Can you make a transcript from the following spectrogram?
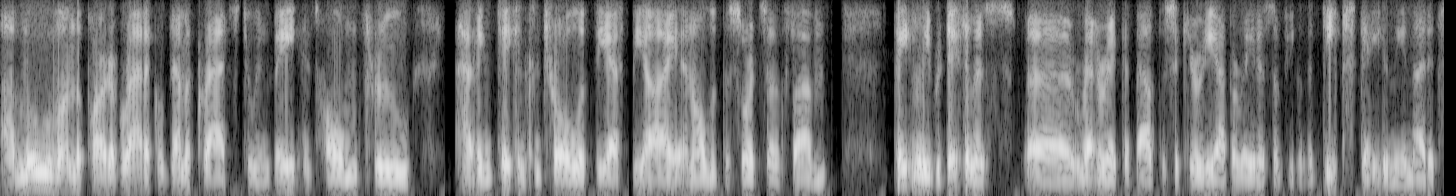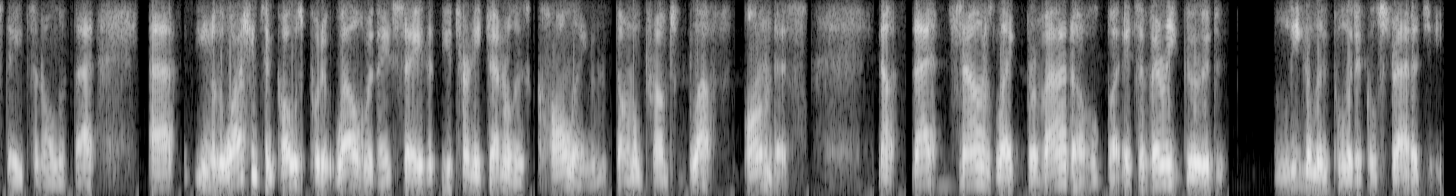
uh, move on the part of radical Democrats to invade his home through having taken control of the FBI and all of the sorts of um, patently ridiculous uh, rhetoric about the security apparatus of you know the deep state in the United States and all of that. Uh, you know, the Washington Post put it well, where they say that the Attorney General is calling Donald Trump's bluff on this. Now, that sounds like bravado, but it's a very good legal and political strategy.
